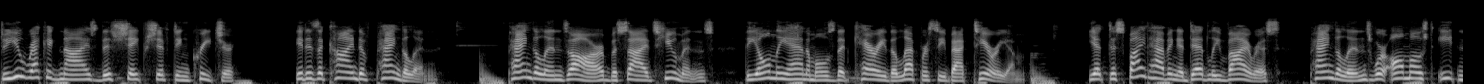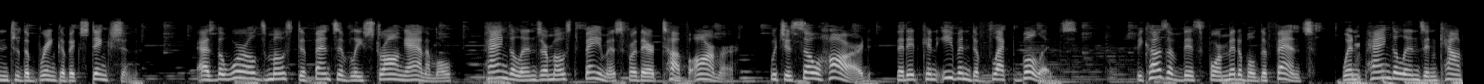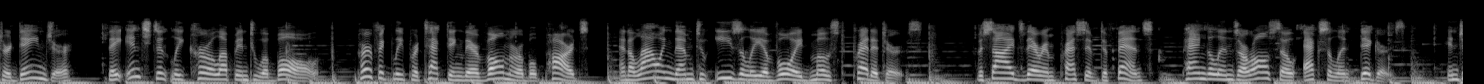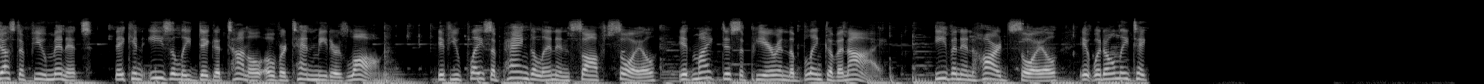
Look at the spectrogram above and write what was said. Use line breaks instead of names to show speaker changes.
Do you recognize this shape-shifting creature? It is a kind of pangolin. Pangolins are, besides humans, the only animals that carry the leprosy bacterium. Yet despite having a deadly virus, pangolins were almost eaten to the brink of extinction. As the world's most defensively strong animal, pangolins are most famous for their tough armor, which is so hard that it can even deflect bullets. Because of this formidable defense, when pangolins encounter danger, they instantly curl up into a ball, perfectly protecting their vulnerable parts and allowing them to easily avoid most predators. Besides their impressive defense, pangolins are also excellent diggers. In just a few minutes, they can easily dig a tunnel over 10 meters long. If you place a pangolin in soft soil, it might disappear in the blink of an eye. Even in hard soil, it would only take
